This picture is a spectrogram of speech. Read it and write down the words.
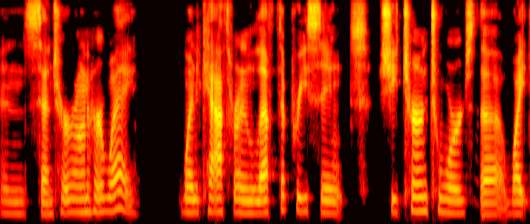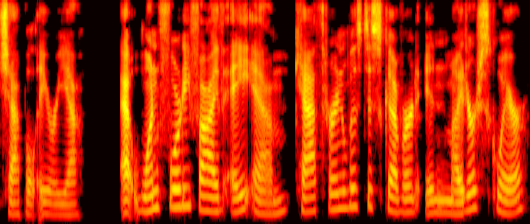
and sent her on her way. When Catherine left the precinct, she turned towards the Whitechapel area. At 1:45 a.m., Catherine was discovered in Mitre Square,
